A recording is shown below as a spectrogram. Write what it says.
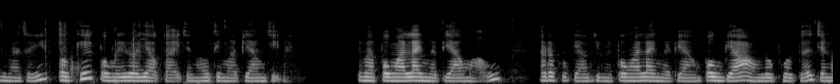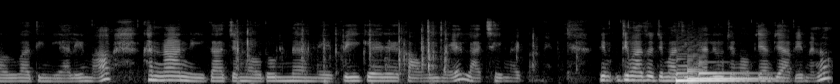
ဒီမှာဆိုရင် okay ပုံလေးတော့ရောက်သွားပြီကျွန်တော်ဒီမှာပြောင်းကြည့်မယ်ဒီမှာပုံကလိုက်မပြောင်းပါဘူးနောက်တစ်ခုပြောင်းကြည့်မယ်ပုံကလိုက်မပြောင်းပုံပြောင်းအောင်လုပ်ဖို့အတွက်ကျွန်တော်တို့ကဒီနေရာလေးမှာခဏနေကကျွန်တော်တို့နာမည်ပေးခဲ့တဲ့ကောင်လေးနဲ့လာချိန်လိုက်ပါမယ်ဒီဒီမှာဆိုဒီမှာဒီနေရာလေးကိုကျွန်တော်ပြန်ပြပေးမယ်နော်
